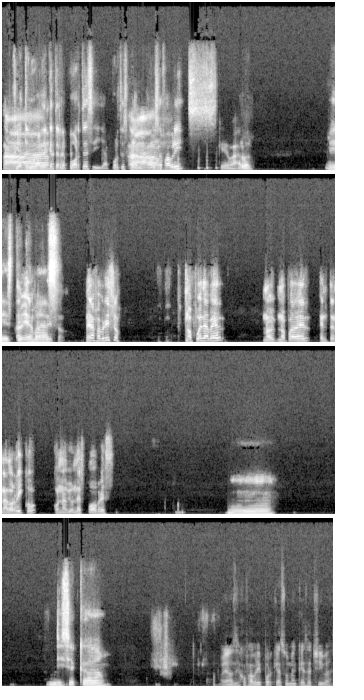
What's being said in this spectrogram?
Fíjate, en lugar de que te reportes y aportes para la ah. causa, Fabri, qué bárbaro. Este, ¿qué más? Mira, Fabricio, no puede haber, no, no puede haber entrenador rico con aviones pobres. Mm. dice acá. Oye, nos dijo Fabri, ¿por qué asumen que es a Chivas?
